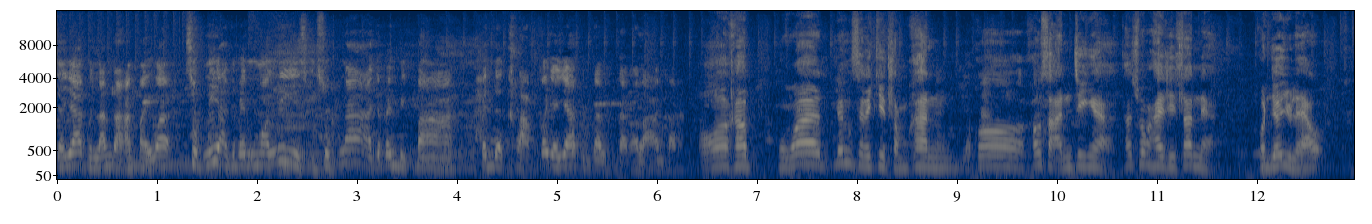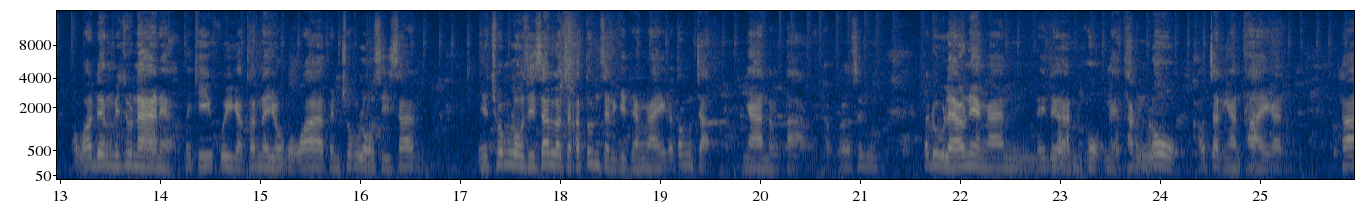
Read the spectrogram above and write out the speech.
จะแยกเป็นร้านร้านๆไปว่า สุกนี้อาจจะเป็นมอลลี่สุกหน้าอาจจะเป็นบิ๊กบาร์เป็นเดอะคลับก็จะแยกเป็นกันแต่ละร้านครับ อ๋อครับ ผมว่าเรื่องเศรษฐกิจสำคัญ แล้วก็เข้าวสารจริงอะถ้าช่วงไฮซีซั่นเนี่ยคนเยอะอยู่แล้วแต่ว่าเดือนมิถุนาเนี่ยเมื่อกี้คุยกับท่านนายกบอกว่าเป็นช่วงโลซีซั่นเนี่ยช่วงโลซีซั่นเราจะกระตุ้นเศรษฐกิจยังไงก็ต้องจัดงานต่างๆนะครับก็ซึ่งถ้าดูแล้วเนี่ยงานในเดือน6เนี่ยทั้งโลกเขาจัดงานพายกัน ถ้า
